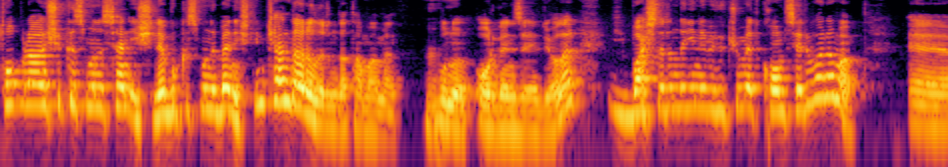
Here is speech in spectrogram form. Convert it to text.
toprağın şu kısmını sen işle, bu kısmını ben işleyeyim. Kendi aralarında tamamen bunu organize ediyorlar. Başlarında yine bir hükümet komiseri var ama e,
